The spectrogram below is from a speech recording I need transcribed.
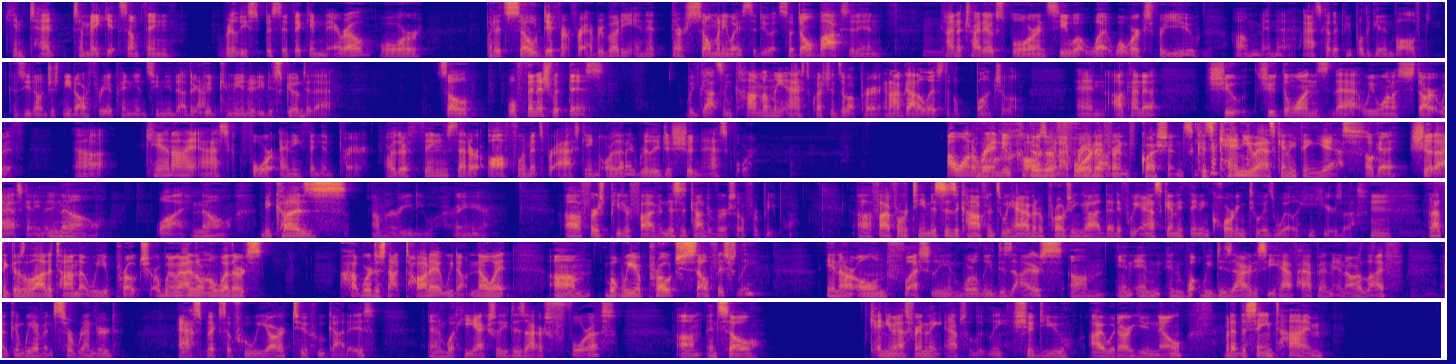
content to make it something really specific and narrow or but it's so different for everybody and it there are so many ways to do it. So don't box it in. Kind of try to explore and see what what, what works for you um, and ask other people to get involved because you don't just need our three opinions, you need other good community to speak good. to that. So we'll finish with this we've got some commonly asked questions about prayer, and I've got a list of a bunch of them. And I'll kind of shoot shoot the ones that we want to start with. Uh, can I ask for anything in prayer? Are there things that are off limits for asking, or that I really just shouldn't ask for? I want a brand new car. Those are Can four different questions. Because can you ask anything? Yes. Okay. Should I ask anything? No. Why? No, because I'm going to read you right here. Uh, First Peter five, and this is controversial for people. Uh, five fourteen. This is a confidence we have in approaching God that if we ask anything according to His will, He hears us. And I think there's a lot of time that we approach, or we, I don't know whether it's how, we're just not taught it, we don't know it, um, but we approach selfishly in our own fleshly and worldly desires, um, in, in, in what we desire to see have happen in our life. Okay, we haven't surrendered aspects of who we are to who God is and what He actually desires for us. Um, and so, can you ask for anything? Absolutely. Should you? I would argue no. But at the same time,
